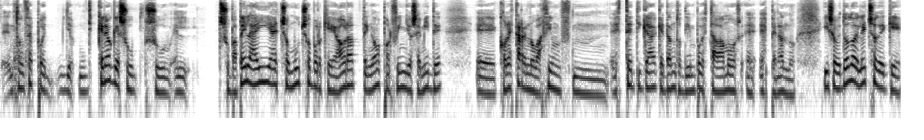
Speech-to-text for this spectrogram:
entonces, pues yo creo que su, su, el, su papel ahí ha hecho mucho porque ahora tengamos por fin Yosemite eh, con esta renovación mm, estética que tanto tiempo estábamos eh, esperando. Y sobre todo el hecho de que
